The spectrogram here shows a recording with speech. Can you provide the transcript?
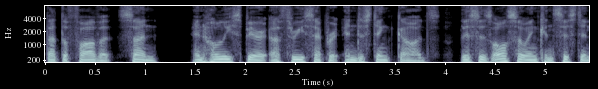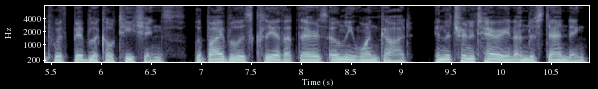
that the Father, Son, and Holy Spirit are three separate and distinct gods. This is also inconsistent with biblical teachings. The Bible is clear that there is only one God. In the Trinitarian understanding,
